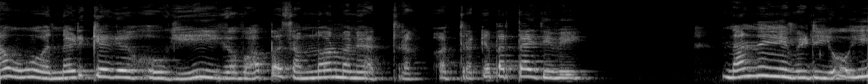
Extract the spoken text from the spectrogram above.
ನಾವು ಹೊನ್ನಡಿಕೆಗೆ ಹೋಗಿ ಈಗ ವಾಪಸ್ ಅಮ್ಮನವ್ರ ಮನೆ ಹತ್ರ, ಹತ್ರಕ್ಕೆ ಬರ್ತಾ ಇದ್ದೀವಿ. ನನ್ನ ಈ ವಿಡಿಯೋ ಈ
